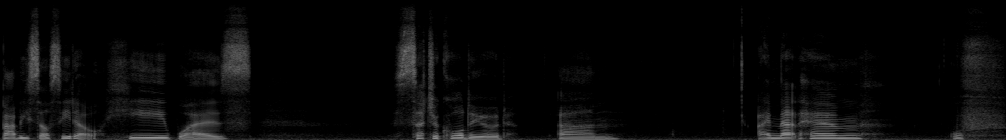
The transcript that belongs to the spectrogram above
Bobby Salcedo. He was such a cool dude. Um, I met him, oof,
